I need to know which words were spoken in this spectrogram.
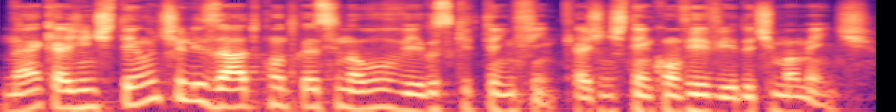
né, que a gente tem utilizado contra esse novo vírus que tem, enfim, que a gente tem convivido ultimamente.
